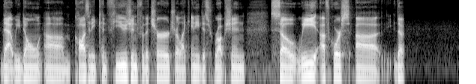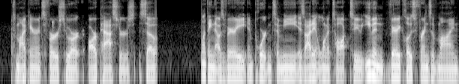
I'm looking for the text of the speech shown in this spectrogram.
that we don't um, cause any confusion for the church or like any disruption so we of course uh the to my parents first, who are our pastors. So one thing that was very important to me is I didn't want to talk to even very close friends of mine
